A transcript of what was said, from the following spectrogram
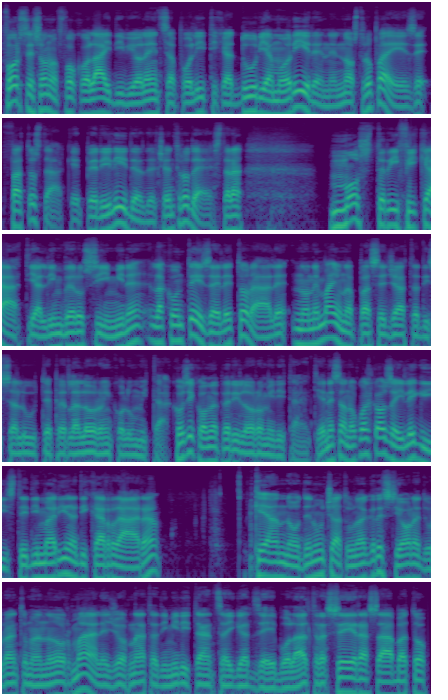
Forse sono focolai di violenza politica duri a morire nel nostro paese. Fatto sta che per i leader del centrodestra mostrificati all'inverosimile, la contesa elettorale non è mai una passeggiata di salute per la loro incolumità, così come per i loro militanti. E ne sanno qualcosa i leghisti di Marina di Carrara, che hanno denunciato un'aggressione durante una normale giornata di militanza ai gazebo. L'altra sera, sabato,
